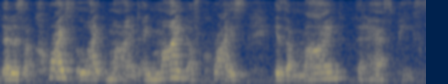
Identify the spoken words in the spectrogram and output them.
that is a Christ like mind, a mind of Christ, is a mind that has peace.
